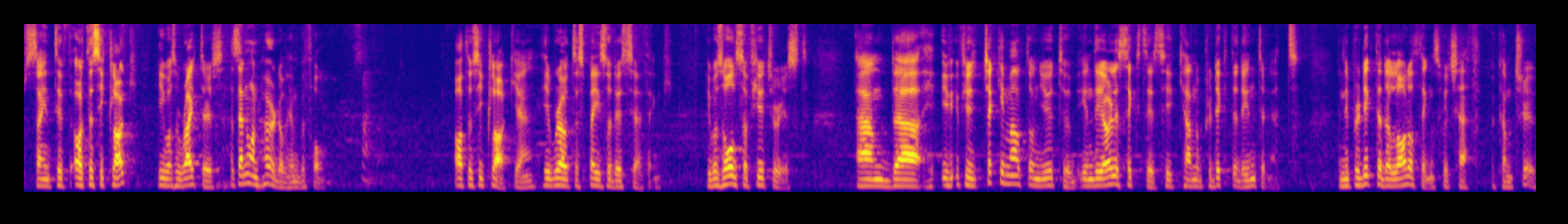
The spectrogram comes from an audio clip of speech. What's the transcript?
scientific, Arthur C. Clarke. He was a writer. Has anyone heard of him before? Arthur C. Clarke, yeah. He wrote The Space Odyssey, I think. He was also a futurist. And uh, if, if, you check him out on YouTube, in the early 60s, he kind of predicted the internet. And he predicted a lot of things which have become true.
